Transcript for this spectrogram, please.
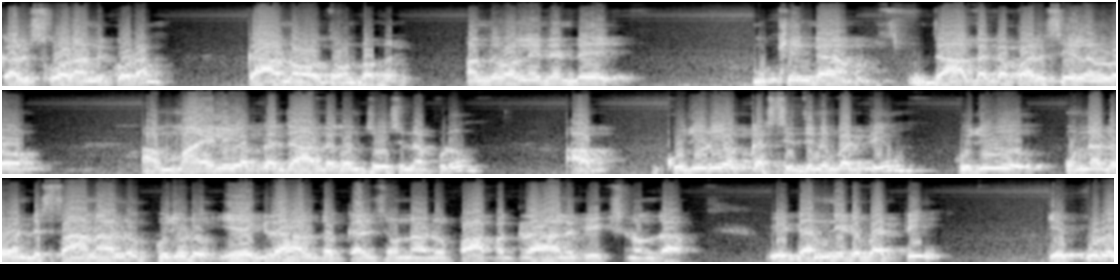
కలుసుకోవడానికి కూడా కారణం అవుతూ ఉంటుంది. అందువల్ల ఏంటంటే ముఖ్యంగా జాతక పరిశీలనలో అమ్మాయిల యొక్క జాతకం చూసినప్పుడు ఆ కుజుడు యొక్క స్థితిని బట్టి కుజుడు ఉన్నటువంటి స్థానాలు కుజుడు ఏ గ్రహాలతో కలిసి ఉన్నాడు పాపగ్రహాల వీక్షణ ఉందా వీటన్నిటి బట్టి ఎప్పుడు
